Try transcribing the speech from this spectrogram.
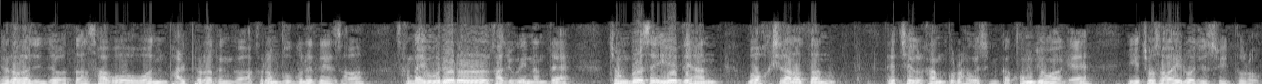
여러 가지 이제 어떤 사고 원인 발표라든가 그런 부분에 대해서 상당히 우려를 가지고 있는데 정부에서 이에 대한 뭐 확실한 어떤 대책을 강구를 하고 있습니까? 공정하게 이게 조사가 이루어질 수 있도록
